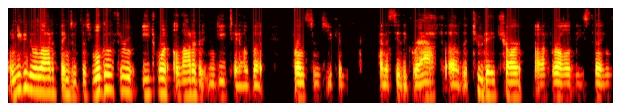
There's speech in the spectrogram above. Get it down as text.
and you can do a lot of things with this. We'll go through each one, a lot of it in detail, but for instance, you can kind of see the graph of the two-day chart uh, for all of these things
